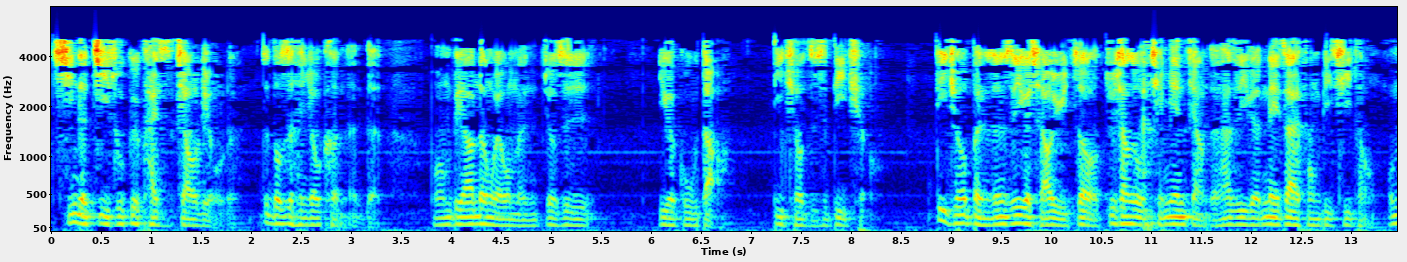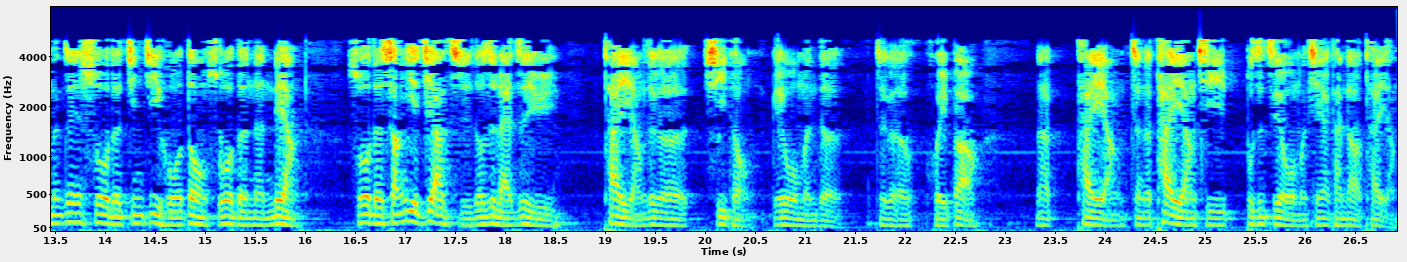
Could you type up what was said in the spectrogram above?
新的技术就开始交流了，这都是很有可能的。我们不要认为我们就是一个孤岛，地球只是地球，地球本身是一个小宇宙，就像是我前面讲的，它是一个内在封闭系统。我们这些所有的经济活动，所有的能量。所有的商业价值都是来自于太阳这个系统给我们的这个回报。那太阳整个太阳其实不是只有我们现在看到的太阳，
